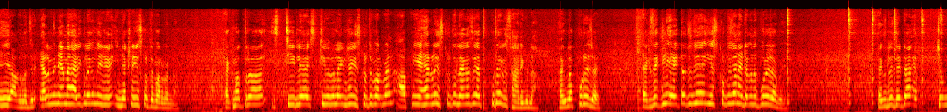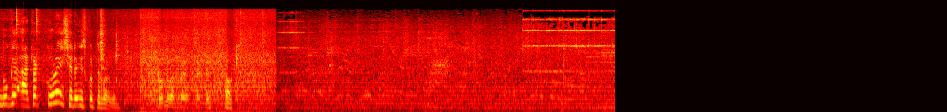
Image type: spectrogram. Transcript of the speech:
এই আগুলো যে অ্যালুমিনিয়ামের হাঁড়িগুলো কিন্তু ইন্ডাকশন ইউজ করতে পারবেন না। একমাত্র স্টিলে স্টিলগুলো ইন্ডাকশন ইউজ করতে পারবেন। আপনি এই হাঁড়িগুলো ইউজ করতে দেখা যায় পুড়ে গেছে হাঁড়িগুলো। হাঁড়িগুলো পুড়ে যায়। এক্স্যাক্টলি এটা যদি ইউজ করতে চান এটা কিন্তু পুড়ে যাবে। এক্স্যাক্টলি যেটা চুম্বকে অ্যাট্রাক্ট করে সেটা ইউজ করতে পারবেন। ধন্যবাদ ভাই আপনাকে। ওকে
